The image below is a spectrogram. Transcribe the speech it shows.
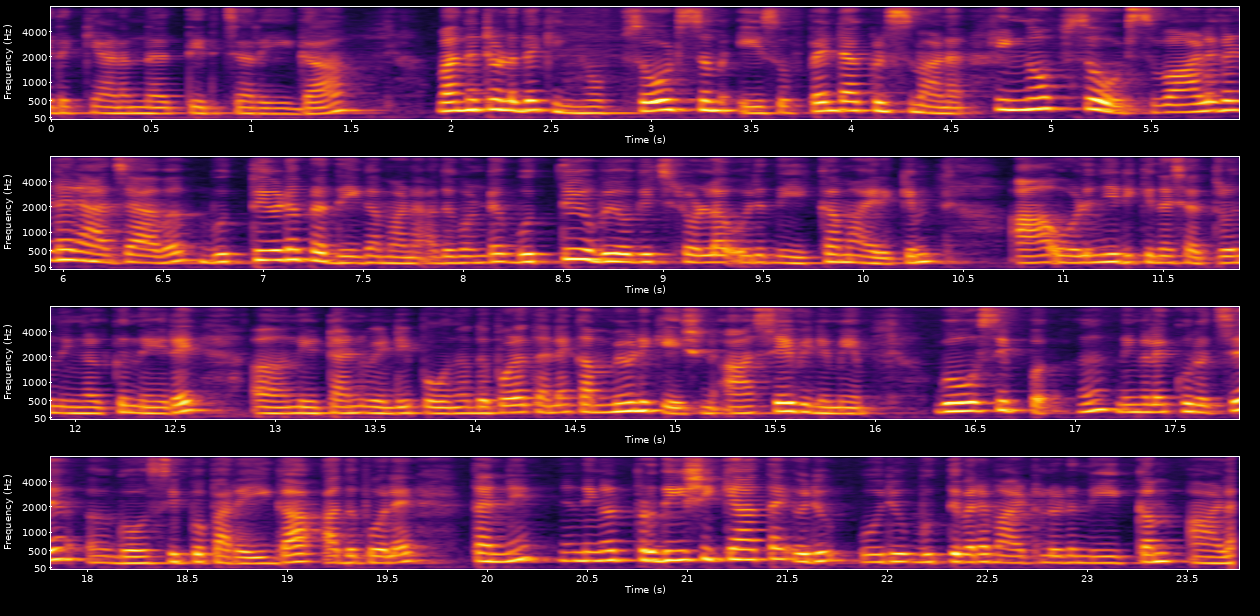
ഏതൊക്കെയാണെന്ന് തിരിച്ചറിയുക. വന്നിട്ടുള്ളത് കിങ് ഓഫ് സോഡ്സും ഏസ് ഓഫ് പെൻഡാക്കിൾസുമാണ് കിങ് ഓഫ് സോഡ്സ് വാളുകളുടെ രാജാവ് ബുദ്ധിയുടെ പ്രതീകമാണ്. അതുകൊണ്ട് ബുദ്ധി ഉപയോഗിച്ചിട്ടുള്ള ഒരു നീക്കമായിരിക്കും ആ ഒളിഞ്ഞിരിക്കുന്ന ശത്രു നിങ്ങൾക്ക് നേരെ നീട്ടാൻ വേണ്ടി പോകുന്നത്. അതുപോലെ തന്നെ കമ്മ്യൂണിക്കേഷൻ ആശയവിനിമയം. ഗോസിപ്പ് നിങ്ങളെക്കുറിച്ച് ഗോസിപ്പ് പറയുക. അതുപോലെ തന്നെ നിങ്ങൾ പ്രതീക്ഷിക്കാത്ത ഒരു ഒരു ബുദ്ധിപരമായിട്ടുള്ളൊരു നീക്കം ആൾ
